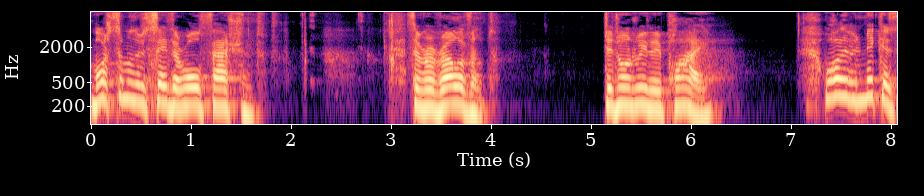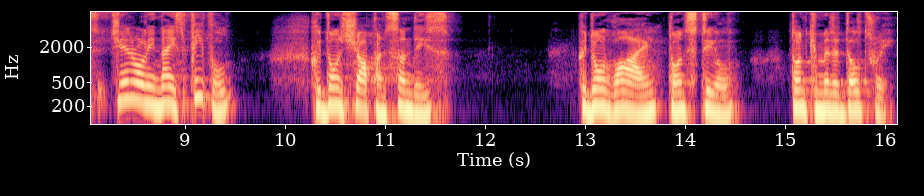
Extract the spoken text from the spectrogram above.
most of them would say they're old fashioned, they're irrelevant, they don't really apply. Well, it would make us generally nice people who don't shop on Sundays, who don't lie, don't steal, don't commit adultery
